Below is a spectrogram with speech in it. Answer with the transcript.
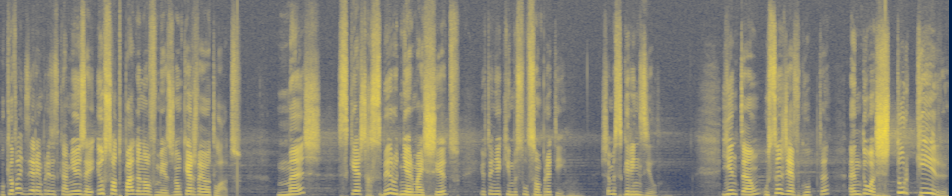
O que ele vai dizer à empresa de caminhões é: eu só te pago a nove meses, não queres vai ao outro lado. Mas, se queres receber o dinheiro mais cedo, eu tenho aqui uma solução para ti. Chama-se Greensill. E então o Sanjeev Gupta andou a extorquir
